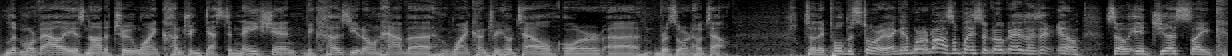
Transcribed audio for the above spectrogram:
Livermore Valley is not a true wine country destination because you don't have a wine country hotel or resort hotel. So they pulled the story. Like we're an awesome place to grow grapes. I said, you know, so it just like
